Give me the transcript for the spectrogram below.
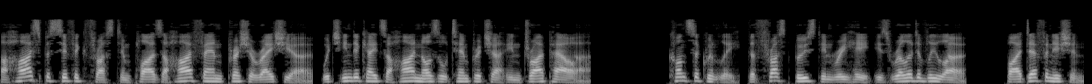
A high specific thrust implies a high fan pressure ratio, which indicates a high nozzle temperature in dry power. Consequently, the thrust boost in reheat is relatively low. By definition,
